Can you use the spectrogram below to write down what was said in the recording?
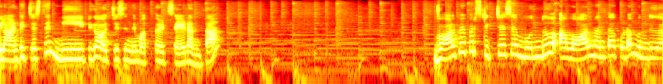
ఇలా అంటించేస్తే నీట్గా వచ్చేసింది మొత్తం ఇటు సైడ్ అంతా. వాల్ పేపర్ స్టిక్ చేసే ముందు ఆ వాల్ అంతా కూడా ముందుగా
